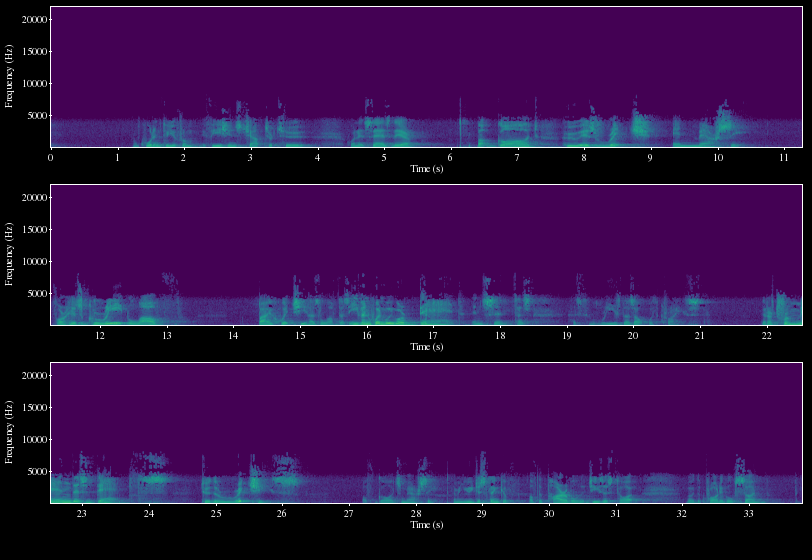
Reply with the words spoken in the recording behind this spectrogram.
I'm quoting to you from Ephesians chapter 2 when it says there, But God who is rich in mercy for his great love by which he has loved us, even when we were dead in sins, has, has raised us up with Christ. There are tremendous depths to the riches of God's mercy. I mean, you just think of, of the parable that Jesus taught about the prodigal son,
